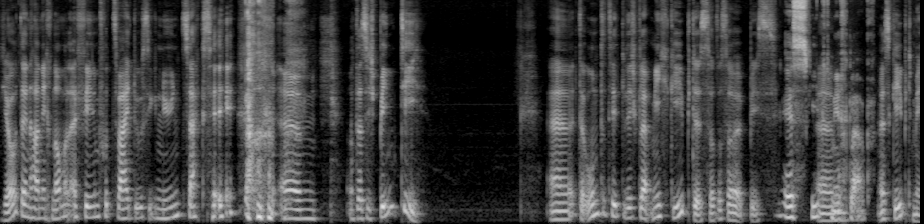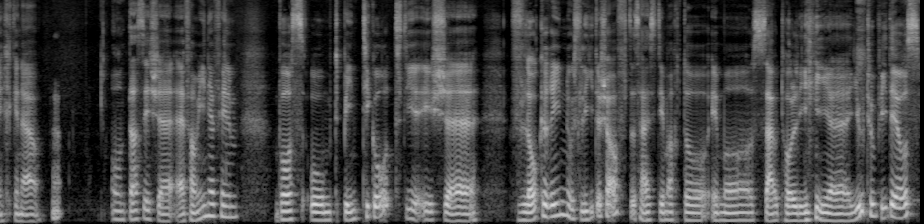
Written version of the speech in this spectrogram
Ja, dann habe ich nochmal einen Film von 2019 gesehen. ähm, und das ist Binti. Äh, der Untertitel ist, glaube ich, Mich gibt es oder so etwas. Es gibt ähm, mich, glaube ich. Es gibt mich, genau. Ja. Und das ist äh, ein Familienfilm wo es um die Binti geht. Die ist äh, Vloggerin aus Leidenschaft. Das heißt, die macht da immer sau tolle äh, YouTube-Videos,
